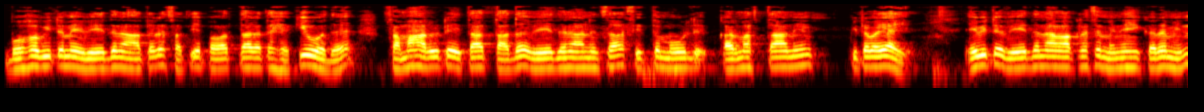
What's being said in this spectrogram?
බොහෝ විට මේ වේදනා අතර සතිය පවත්වාගත හැකියවද සමහර විට ඊටත් තද වේදනා නිසා සිත මූල කර්මස්ථානයෙන් පිටවයයි. එවිට වේදනාවක් රස මෙනෙහි කරමින්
